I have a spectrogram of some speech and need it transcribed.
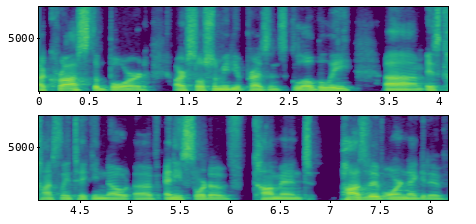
across the board, our social media presence globally um, is constantly taking note of any sort of comment, positive or negative,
